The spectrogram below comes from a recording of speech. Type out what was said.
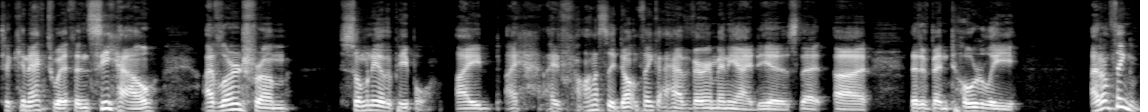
to connect with and see how I've learned from so many other people. I, I, I honestly don't think I have very many ideas that uh, that have been totally. I don't think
